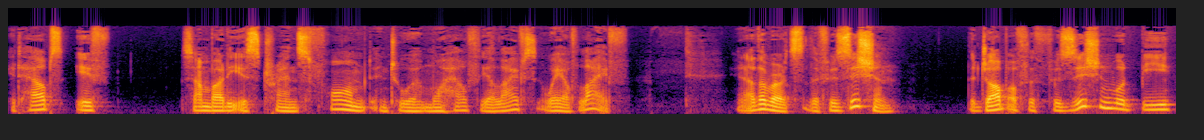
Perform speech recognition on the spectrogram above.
it helps if somebody is transformed into a more healthier life, way of life. In other words, the physician, the job of the physician would be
